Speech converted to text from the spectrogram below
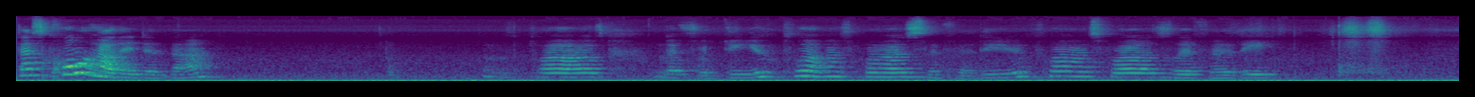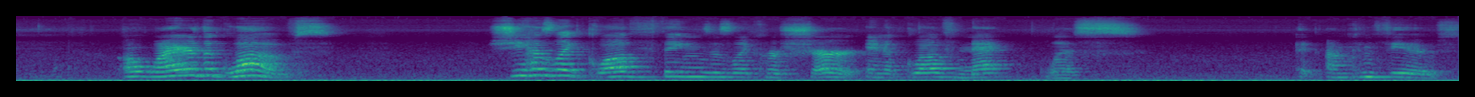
That's cool how they did that. Applause, live for the applause, applause, live for the applause, applause, live for the. Oh, why are the gloves? She has like glove things as like her shirt and a glove necklace. I'm confused.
